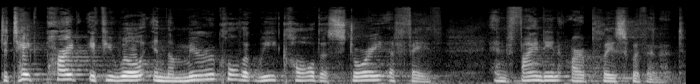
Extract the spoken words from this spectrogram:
to take part, if you will, in the miracle that we call the story of faith and finding our place within it.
